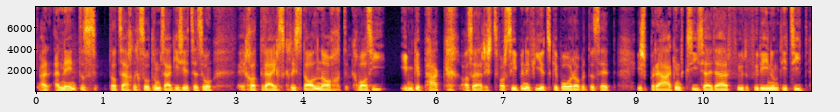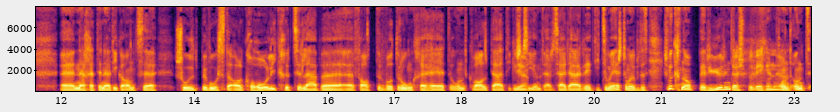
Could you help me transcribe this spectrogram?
er, er nennt das tatsächlich so, darum sage ich es jetzt so, ich habe die Reichskristallnacht quasi im Gepäck. Also er ist zwar 47 geboren, aber das hat, ist prägend gewesen, sagt er, für, für ihn und die Zeit. Äh, nachher dann auch die ganzen schuldbewussten Alkoholiker zu erleben, ein Vater, der getrunken hat und gewalttätig ist. Ja. Und er sagt, er redet zum ersten Mal über das. Ist wirklich noch berührend. Das ist bewegend, ja. Und, und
